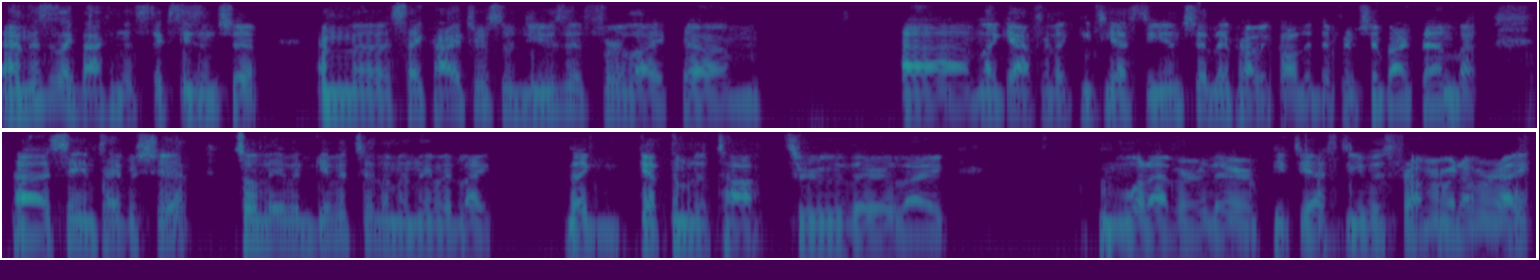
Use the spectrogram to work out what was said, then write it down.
And this is like back in the 60s and shit. And the psychiatrists would use it for like, um, um, like yeah, for like PTSD and shit. They probably called it different shit back then, but uh, same type of shit. So they would give it to them and they would like, like get them to talk through their like whatever their PTSD was from or whatever, right?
